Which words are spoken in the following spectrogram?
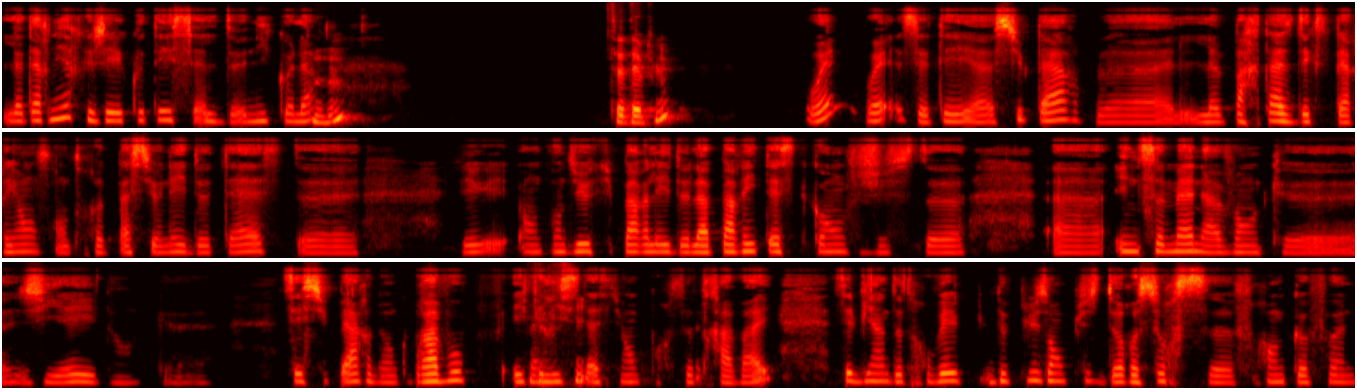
la dernière que j'ai écoutée, celle de Nicolas. Mm-hmm. Ça t'a plu? Ouais, ouais, c'était euh, superbe. le partage d'expériences entre passionnés de tests. Euh, j'ai entendu aussi parler de la Paris Test Conf juste une semaine avant que j'y aille. Donc, euh, c'est super. Donc, bravo et félicitations pour ce travail. C'est bien de trouver de plus en plus de ressources francophones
